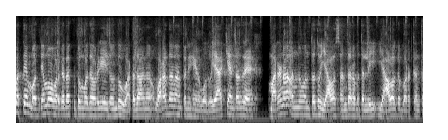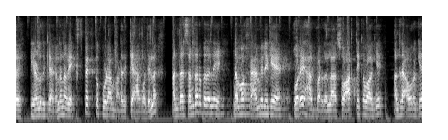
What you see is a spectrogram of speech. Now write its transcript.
ಮತ್ತೆ ಮಧ್ಯಮ ವರ್ಗದ ಕುಟುಂಬದವರಿಗೆ ಇದೊಂದು ವರದಾನ ವರದಾನ ಅಂತಾನೆ ಹೇಳ್ಬೋದು. ಯಾಕೆ ಅಂತಂದ್ರೆ, ಮರಣ ಅನ್ನುವಂಥದ್ದು ಯಾವ ಸಂದರ್ಭದಲ್ಲಿ ಯಾವಾಗ ಬರುತ್ತೆ ಅಂತ ಹೇಳೋದಕ್ಕೆ ಆಗಲ್ಲ. ನಾವು ಎಕ್ಸ್ಪೆಕ್ಟ್ ಕೂಡ ಮಾಡೋದಕ್ಕೆ ಆಗೋದಿಲ್ಲ. ಅಂತ ಸಂದರ್ಭದಲ್ಲಿ ನಮ್ಮ ಫ್ಯಾಮಿಲಿಗೆ ಹೊರೆ ಆಗ್ಬಾರ್ದಲ್ಲ. ಸೊ ಆರ್ಥಿಕವಾಗಿ, ಅಂದ್ರೆ ಅವ್ರಿಗೆ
